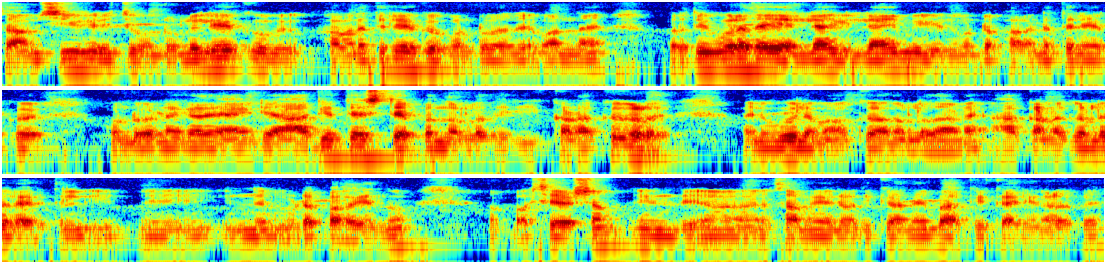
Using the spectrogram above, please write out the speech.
സ്വാംശീകരിച്ചുകൊണ്ട് ഉള്ളിലേക്ക് ഭവനത്തിലേക്ക് കൊണ്ടുവന്ന് വന്ന് പ്രതികൂലതയെല്ലാം ഇല്ലായ്മ ചെയ്തുകൊണ്ട് ഭവനത്തിലേക്ക് കൊണ്ടുവരണമെങ്കിൽ അതിന്റെ ആദ്യത്തെ സ്റ്റെപ്പ് എന്നുള്ളത് ഈ കണക്കുകൾ അനുകൂലമാക്കുക എന്നുള്ളതാണ്. ആ കണക്കുകളുടെ കാര്യത്തിൽ ഇന്ന് ഇവിടെ പറയുന്നു. ശേഷം സമയം അനുവദിക്കാതെ ബാക്കി കാര്യങ്ങളൊക്കെ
